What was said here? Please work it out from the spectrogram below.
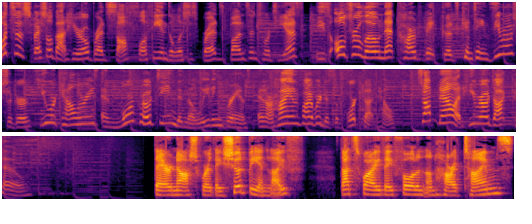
What's so special about Hero Bread's soft, fluffy, and delicious breads, buns, and tortillas? These ultra low net carb baked goods contain zero sugar, fewer calories, and more protein than the leading brands, and are high in fiber to support gut health. Shop now at hero.co. They're not where they should be in life. That's why they've fallen on hard times.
